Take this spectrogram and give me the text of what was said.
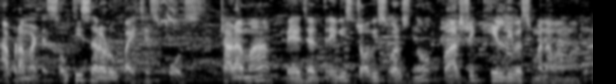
આપણા માટે સૌથી સરળ ઉપાય છે સ્પોર્ટ્સ શાળામાં બે હજાર ત્રેવીસ ચોવીસ વર્ષનો વાર્ષિક ખેલ દિવસ મનાવવામાં આવ્યો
